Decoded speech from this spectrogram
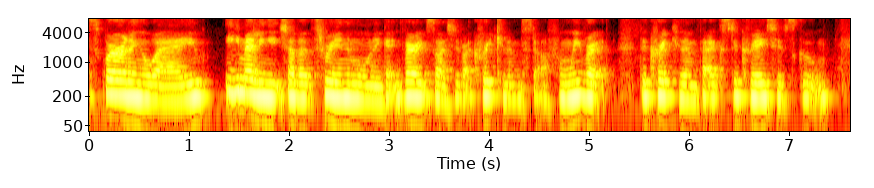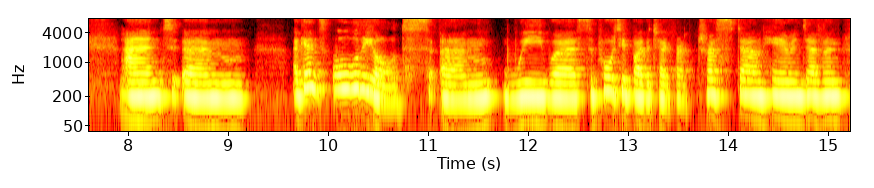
squirreling away, emailing each other at three in the morning, getting very excited about curriculum stuff. And we wrote the curriculum for Exeter Creative School. Mm. And um, Against all the odds, um, we were supported by the Ted Wragg Trust down here in Devon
